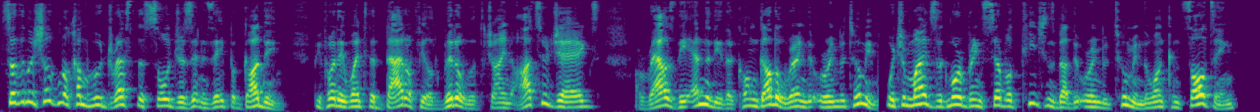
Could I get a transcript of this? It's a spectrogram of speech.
So the Mashuk Malcham who dressed the soldiers in his begadim before they went to the battlefield riddled with giant ostrich eggs aroused the enmity of the Kohen Gadol wearing the Urim V'Tumim, which reminds the Gemara brings several teachings about the Urim V'Tumim. The one consulting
